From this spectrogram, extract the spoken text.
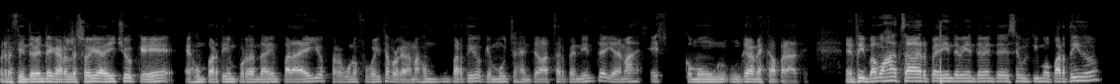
Recientemente Carles Soria ha dicho que es un partido importante también para ellos, para algunos futbolistas, porque además es un partido que mucha gente va a estar pendiente y además es como un, gran escaparate. En fin, vamos a estar pendientes evidentemente de ese último partido,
